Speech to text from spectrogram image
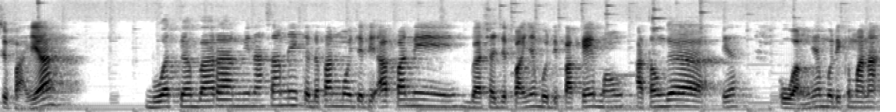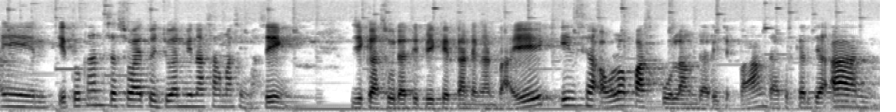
Supaya buat gambaran minasan nih ke depan mau jadi apa nih? Bahasa Jepangnya mau dipakai mau atau enggak ya? Uangnya mau dikemanain? Itu kan sesuai tujuan minasang masing-masing. Jika sudah dipikirkan dengan baik insya Allah pas pulang dari Jepang dapat kerjaan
